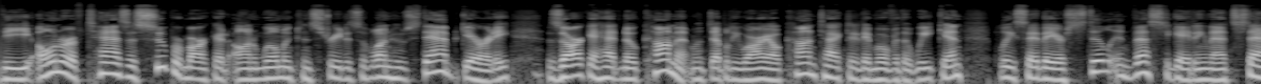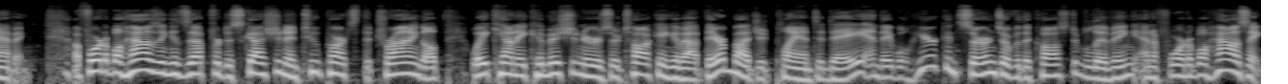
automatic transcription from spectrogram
the owner of Taz's supermarket on Wilmington Street is the one who stabbed Garrity. Zarka had no comment when WRL contacted him over the weekend. Police say they are still investigating that stabbing. Affordable housing is up for discussion in two parts of the triangle. Wake County commissioners are talking about their budget plan today, and they will hear concerns over the cost of living and affordable housing.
